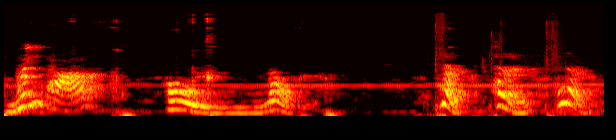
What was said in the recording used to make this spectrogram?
Greenpath? Oh, no. Hello, hello, hello.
